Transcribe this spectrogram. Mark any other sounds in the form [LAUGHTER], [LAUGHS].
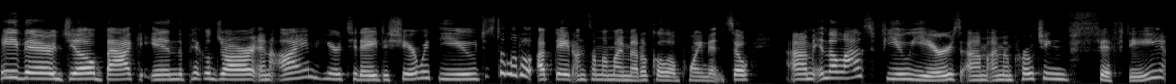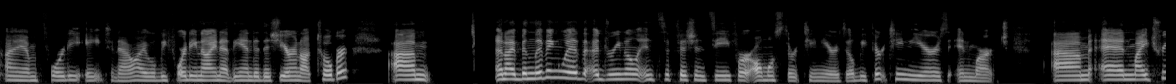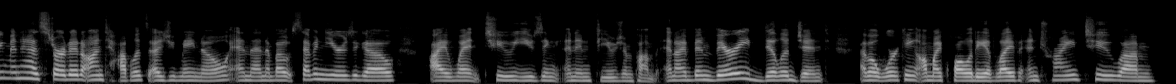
Hey there, Jill, back in the pickle jar, and I am here today to share with you just a little update on some of my medical appointments. So, um, in the last few years, um, I'm approaching 50. I am 48 now. I will be 49 at the end of this year in October. Um, and I've been living with adrenal insufficiency for almost 13 years. It'll be 13 years in March. Um, and my treatment has started on tablets, as you may know. And then about seven years ago, I went to using an infusion pump. And I've been very diligent about working on my quality of life and trying to um,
